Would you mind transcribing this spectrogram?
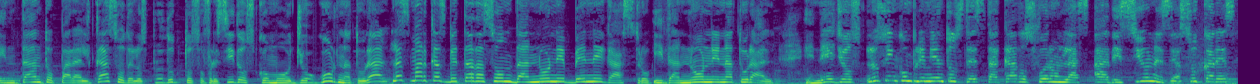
En tanto, para el caso de los productos ofrecidos como yogur natural, las marcas vetadas son Danone Bene Gastro y Danone Natural. En ellos, los incumplimientos destacados fueron las adiciones de azúcares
